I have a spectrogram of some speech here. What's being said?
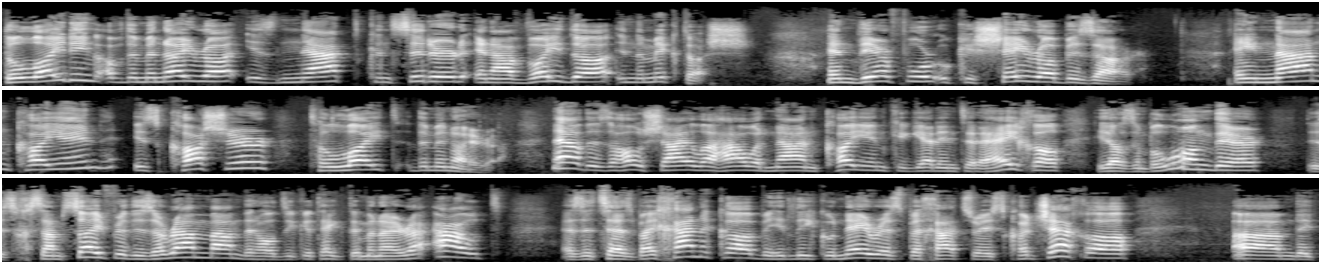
The lighting of the menorah is not considered an avoida in the mikdash, and therefore ukeshera bizar. A non-kayin is kosher to light the menorah. Now there's a whole shaila how a non-kayin could get into the heichal. He doesn't belong there. There's Chasam Sofer, there's a Rambam that holds you could take the menorah out, as it says by Chanukah, behidliku neres bechatzreis kodshecha. Um, they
